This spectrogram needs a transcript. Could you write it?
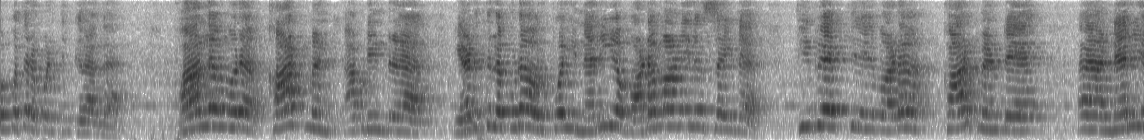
உபத்திரப்படுத்திருக்கிறாங்க. பல முறை காட்மெண்ட் அப்படின்ற இடத்துல கூட அவர் போய் நிறைய வட மாநில சைடு திபெத் வட காட்மெண்ட்டு நிறைய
